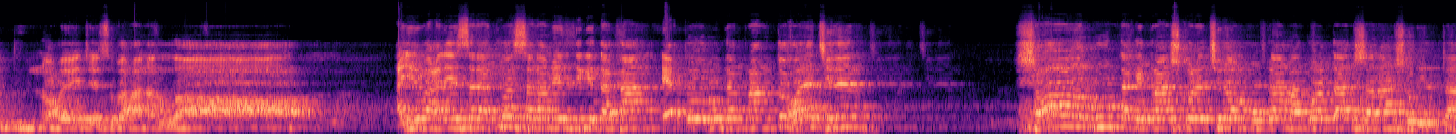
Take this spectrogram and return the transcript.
উত্তীর্ণ হয়েছে, সুবহানাল্লাহ। আইয়ুব সালামের দিকে তাকান, এত রোগাক্রান্ত হয়েছিলেন। সব রূপ তাকে গ্রাস করেছিল তার সারা শরীরটা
